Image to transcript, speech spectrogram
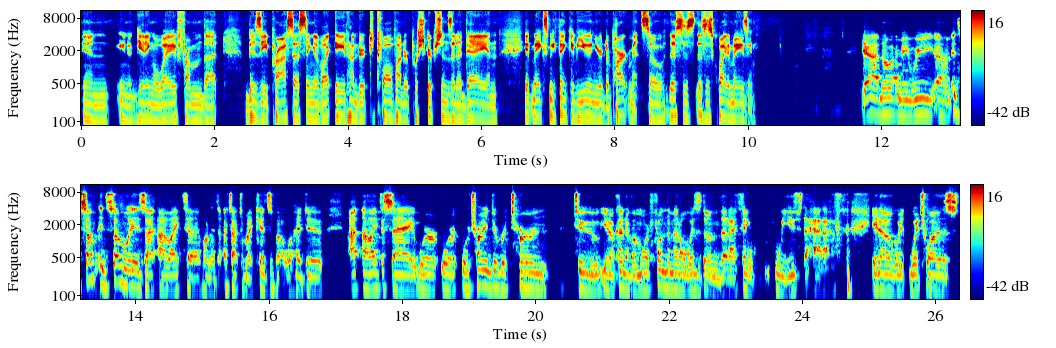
and you know getting away from that busy processing of like 800 to 1200 prescriptions in a day. And it makes me think of you and your department. So this is this is quite amazing. Yeah, no, I mean, we um, in some in some ways, I, I, like to when I, talk to my kids about what I do, I, I, like to say we're we're we're trying to return to you know kind of a more fundamental wisdom that I think we used to have, you know, which, was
